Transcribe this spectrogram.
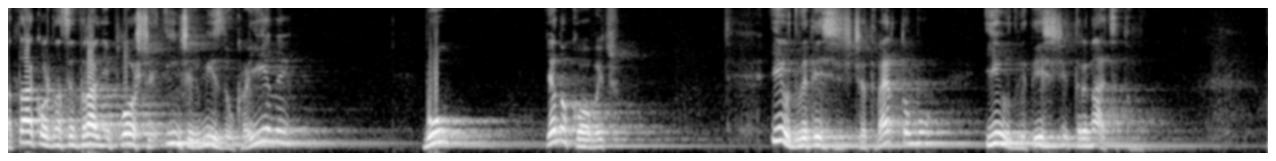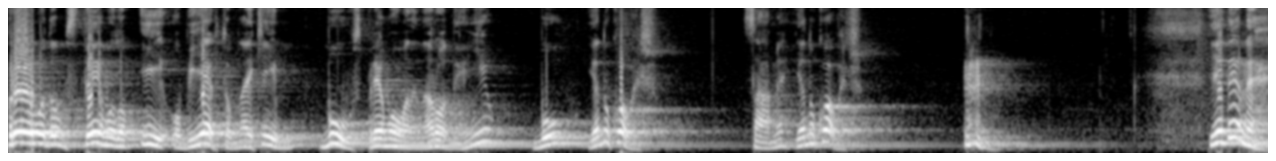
а також на центральній площі інших міст України, був Янукович. І в 2004, і в 2013. Приводом, стимулом і об'єктом, на який був спрямований народний гнів, був Янукович. Саме Янукович. Єдине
